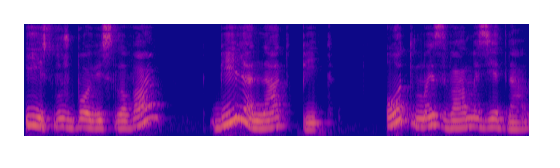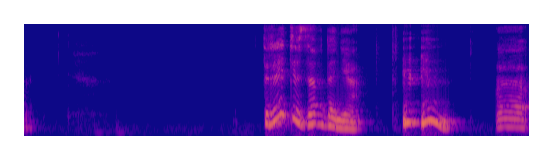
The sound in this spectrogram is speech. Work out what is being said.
і службові слова біля над під. От ми з вами з'єднали. Третє завдання. Е,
